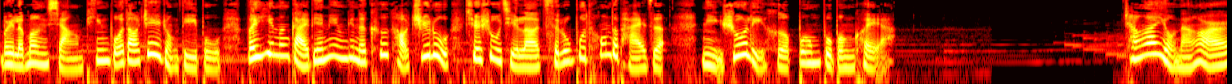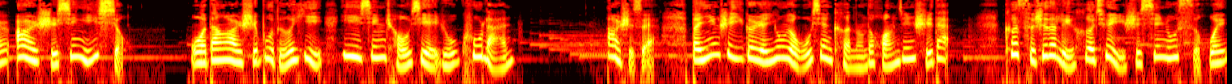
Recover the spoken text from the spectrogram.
为了梦想拼搏到这种地步，唯一能改变命运的科考之路却竖起了此路不通的牌子。你说李贺崩不崩溃啊？长安有男儿，二十心已朽。我当二十不得意，一心酬谢如枯兰。二十岁本应是一个人拥有无限可能的黄金时代，可此时的李贺却已是心如死灰。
